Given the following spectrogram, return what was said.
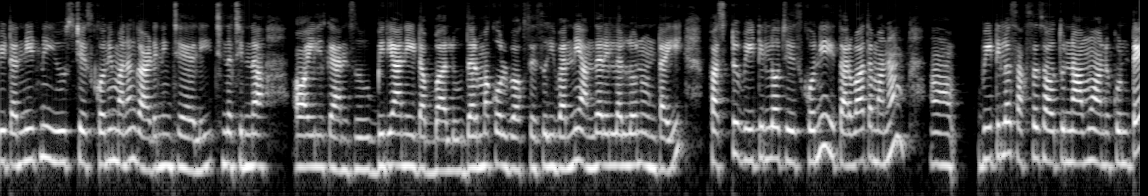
వీటన్నిటిని యూజ్ చేసుకొని మనం గార్డెనింగ్ చేయాలి. చిన్న చిన్న ఆయిల్ క్యాన్స్ బిర్యానీ డబ్బాలు థర్మకోల్ బాక్సెస్ ఇవన్నీ అందరి ఇళ్ళలోనూ ఉంటాయి. ఫస్ట్ వీటిల్లో చేసుకొని తర్వాత మనం వీటిలో సక్సెస్ అవుతున్నాము అనుకుంటే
